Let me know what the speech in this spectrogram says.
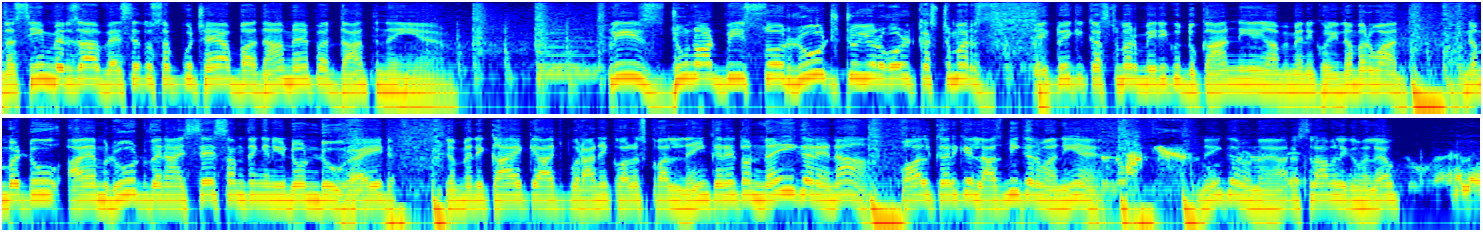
नसीम मिर्ज़ा, वैसे तो सब कुछ है अब बादाम है, पर दांत नहीं है। Please do not be so rude to your old customers एक तो ये कि कस्टमर मेरी कोई दुकान नहीं है, यहाँ पे मैंने खोली। Number one number two I am rude when I say something and you don't do right जब मैंने कहा है कि आज पुराने कॉलर्स कॉल नहीं करें तो नहीं करें ना। कॉल करके लाजमी करवानी है। नहीं करो ना यार। अस्सलाम वालेकुम हेलो हेलो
